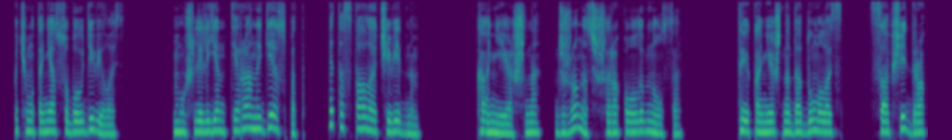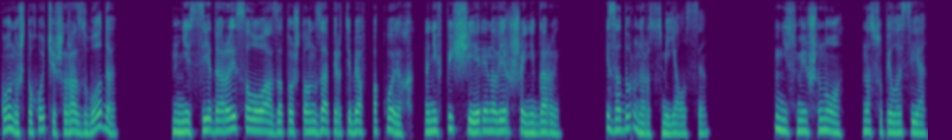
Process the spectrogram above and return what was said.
— почему-то не особо удивилась. Муж Лильен тиран и деспот. Это стало очевидным. «Конечно», — Джонас широко улыбнулся. «Ты, конечно, додумалась сообщить дракону, что хочешь развода? Неси дары Салуа за то, что он запер тебя в покоях, а не в пещере на вершине горы». И задорно рассмеялся. «Не смешно», — насупилась я.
